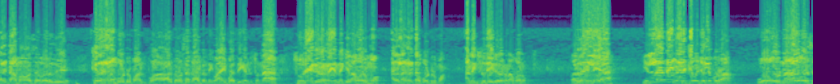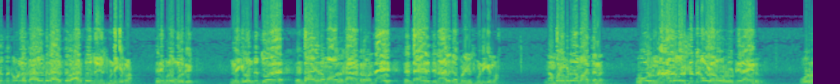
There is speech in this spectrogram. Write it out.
கரெக்ட் அமாவாசை வருது. கிரகணம் போட்டிருப்பான். அடுத்த வருஷம் காலண்டர் வாங்கி பாத்தீங்கன்னு சொன்னா சூரிய கிரகணம் என்னைக்கெல்லாம் வருமோ அதெல்லாம் கரெக்டா போட்டிருப்பான். அன்னைக்கு சூரிய கிரகணம் வரும். வருதா இல்லையா? எல்லாத்தையும் கணிச்சவன் சொல்லி போடுறான். ஒரு ஒரு நாலு வருஷத்துக்கு உள்ள காலண்டர் அடுத்த அடுத்த வருஷம் யூஸ் பண்ணிக்கலாம் தெரியுமில்ல உங்களுக்கு? இன்னைக்கு வந்து ரெண்டாயிரமாவது காலண்டர் வந்து ரெண்டாயிரத்தி நாலுக்கு அப்படி யூஸ் பண்ணிக்கலாம் நம்பரை மட்டும் தான் மாத்தணும். ஒரு நாலு வருஷத்துக்கு உலகம் ஒரு ரொட்டீன் ஆயிடுது. ஒரு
